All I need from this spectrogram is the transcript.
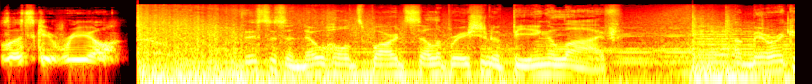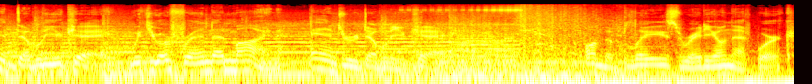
Let's get real. This is a no holds barred celebration of being alive. America WK with your friend and mine, Andrew WK. On the Blaze Radio Network.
